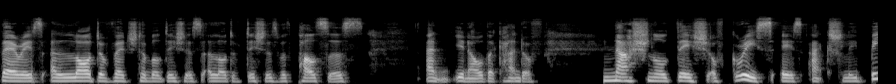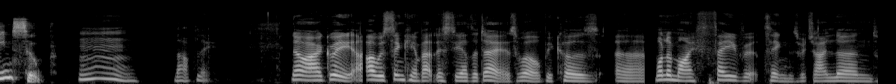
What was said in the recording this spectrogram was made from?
there is a lot of vegetable dishes, a lot of dishes with pulses. And, you know, the kind of national dish of Greece is actually bean soup. Mm, lovely. No, I agree. I was thinking about this the other day as well because uh, one of my favorite things, which I learned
